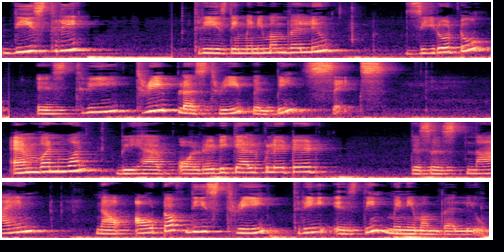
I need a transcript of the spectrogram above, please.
these three 3 is the minimum value. 0 2 is 3 3 plus 3 will be 6 m11 we have already calculated. This is 9 now out of these three 3 is the minimum value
